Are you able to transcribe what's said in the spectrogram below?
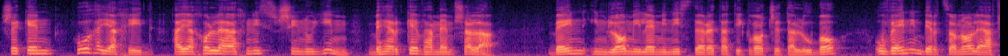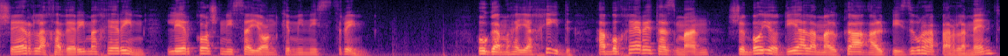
שכן הוא היחיד היכול להכניס שינויים בהרכב הממשלה, בין אם לא מילא מיניסטר את התקוות שתלו בו, ובין אם ברצונו לאפשר לחברים אחרים לרכוש ניסיון כמיניסטרים. הוא גם היחיד הבוחר את הזמן שבו יודיע למלכה על פיזור הפרלמנט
